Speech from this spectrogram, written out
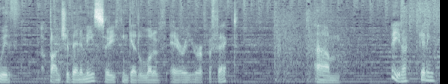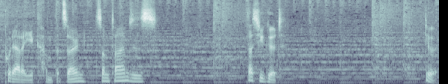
with a bunch of enemies so you can get a lot of area of effect. Um, but, you know, getting put out of your comfort zone sometimes is does you good. Do it.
